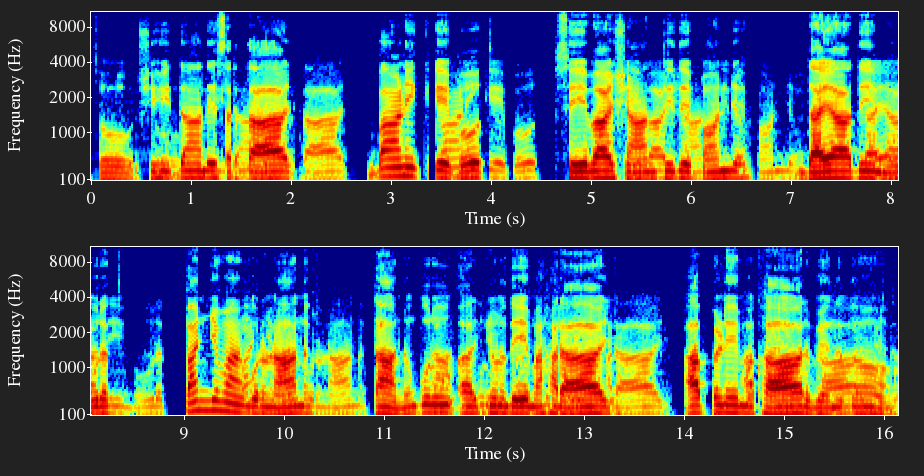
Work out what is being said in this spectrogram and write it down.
ਸੋ ਸ਼ਹੀਦਾਂ ਦੇ ਸਰਤਾਜ। ਬਾਣੀ ਕੇ ਬੋਧ ਸੇਵਾ ਸ਼ਾਂਤੀ ਦੇ ਪੰਜ ਦਇਆ ਦੀ ਮੂਰਤ ਪੰਜਵਾਂ ਗੁਰੂ ਨਾਨਕ ਧੰਨ ਗੁਰੂ ਅਰਜੁਨ ਦੇਵ ਮਹਾਰਾਜ ਆਪਣੇ ਮੁਖਾਰ ਬਿੰਦ ਤੋਂ।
